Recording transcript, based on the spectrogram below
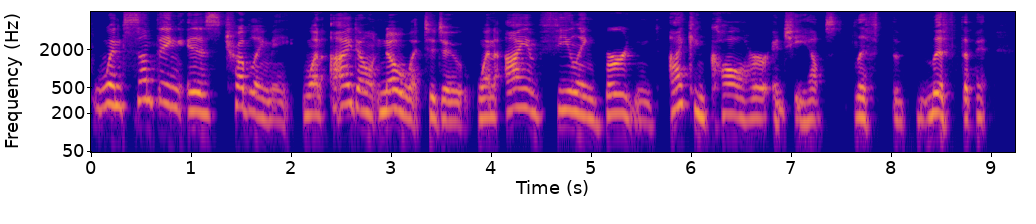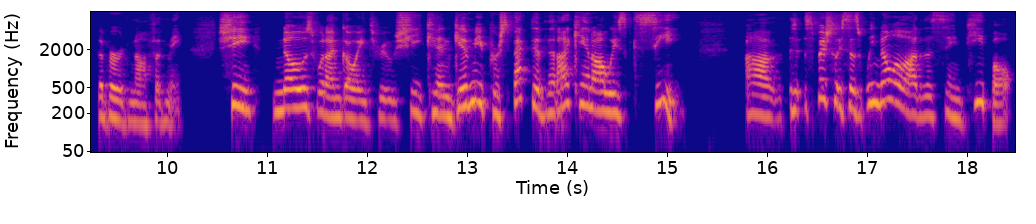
when something is troubling me, when I don't know what to do, when I am feeling burdened, I can call her and she helps lift the lift the the burden off of me. She knows what I'm going through. She can give me perspective that I can't always see. Uh, especially since we know a lot of the same people,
